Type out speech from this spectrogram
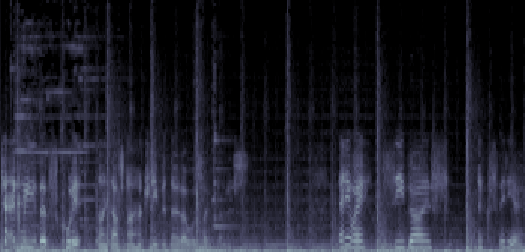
Technically, let's call it 9,900, even though that was like bonus. Anyway, see you guys next video.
